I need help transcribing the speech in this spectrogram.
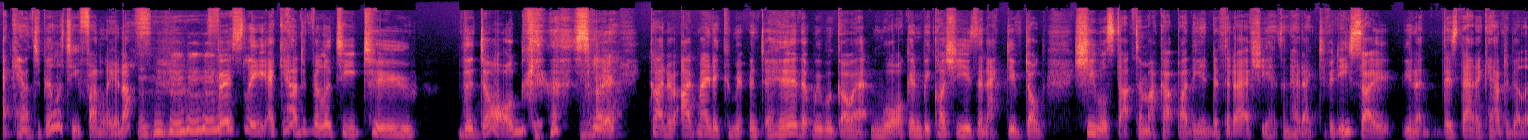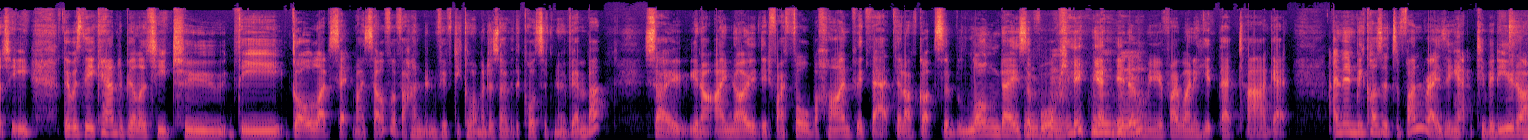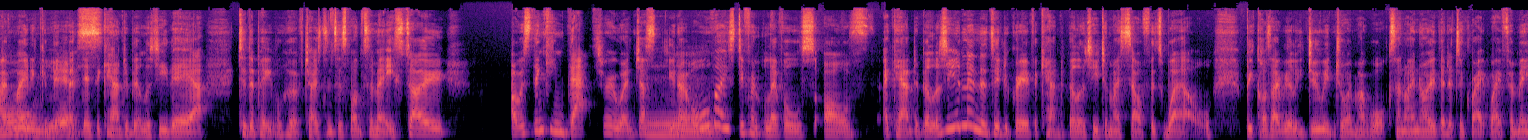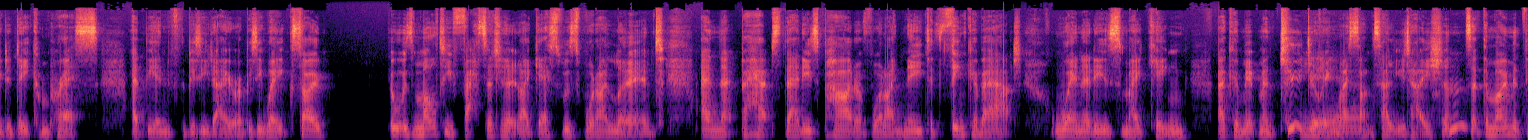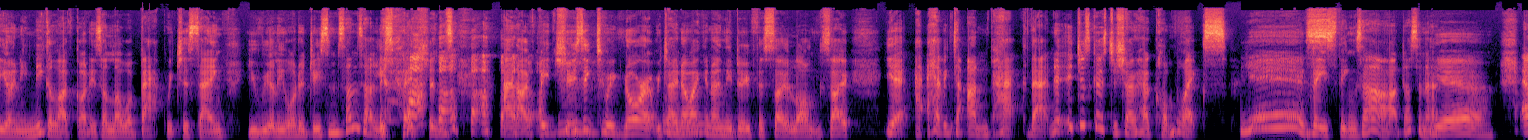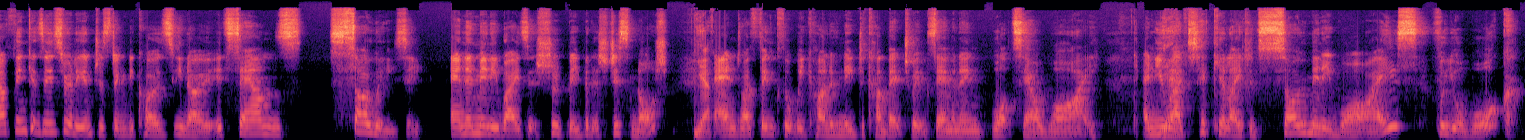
accountability, funnily enough. Firstly, accountability to the dog. so yeah kind of I've made a commitment to her that we would go out and walk. And because she is an active dog, she will start to muck up by the end of the day if she hasn't had activity. So, you know, there's that accountability. There was the accountability to the goal I've set myself of 150 kilometres over the course of November. So, you know, I know that if I fall behind with that, that I've got some long days of mm-hmm. walking mm-hmm. ahead of mm-hmm. me if I want to hit that target. And then because it's a fundraising activity, you know, I've made a oh, commitment. Yes. There's accountability there to the people who have chosen to sponsor me. So I was thinking that through and just, mm. you know, all mm. those different levels of accountability. And then there's a degree of accountability to myself as well, because I really do enjoy my walks and I know that it's a great way for me to decompress at the end of the busy day or a busy week. So it was multifaceted, I guess, was what I learned. And that perhaps that is part of what I need to think about when it is making a commitment to doing yeah. my sun salutations. At the moment, the only niggle I've got is a lower back, which is saying, you really ought to do some sun salutations. and I've been choosing to ignore it, which I know I can only do for so long. So, yeah, having to unpack that. And it just goes to show how complex yes. these things are, doesn't it? Yeah. And I think it is really interesting because, you know, it sounds so easy. And in many ways it should be, but it's just not. Yeah. And I think that we kind of need to come back to examining what's our why. And you yeah. articulated so many whys for your walk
